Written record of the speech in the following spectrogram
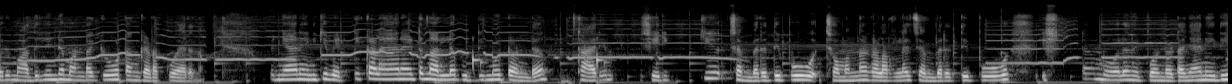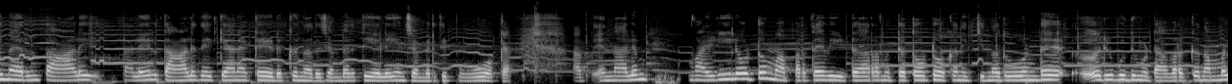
ഒരു മതിലിന്റെ മണ്ടയ്ക്കോട്ടങ്ങ് കിടക്കുമായിരുന്നു അപ്പം ഞാൻ എനിക്ക് വെട്ടിക്കളയാനായിട്ട് നല്ല ബുദ്ധിമുട്ടുണ്ട്. കാര്യം ശരിക്ക് ചെമ്പരത്തിപ്പൂവ് ചുമന്ന കളറിലെ ചെമ്പരത്തിപ്പൂവ് ഇഷ്ടം പോലെ നിൽപ്പുണ്ട് കേട്ടോ. ഞാൻ ഇതിൽ നിന്നായിരുന്നു താളി തലയിൽ താളി തേക്കാനൊക്കെ എടുക്കുന്നത് ചെമ്പരത്തി ഇലയും ചെമ്പരത്തി പൂവും ഒക്കെ. എന്നാലും വഴിയിലോട്ടും അപ്പുറത്തെ വീട്ടുകാരുടെ മുറ്റത്തോട്ടും ഒക്കെ നിൽക്കുന്നത് കൊണ്ട് ഒരു ബുദ്ധിമുട്ട്. അവർക്ക് നമ്മൾ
